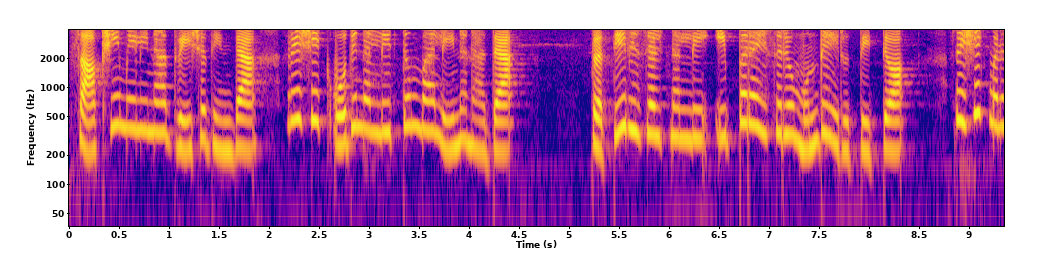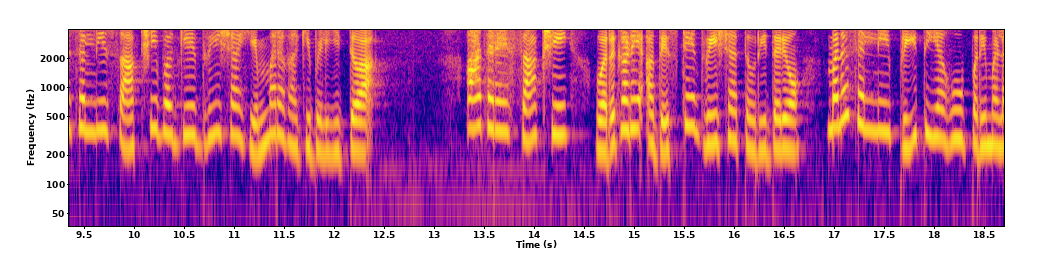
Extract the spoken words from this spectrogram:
ಸಾಕ್ಷಿ ಮೇಲಿನ ದ್ವೇಷದಿಂದ ರಿಷಿಕ್ ಓದಿನಲ್ಲಿ ತುಂಬ ಲೀನನಾದ. ಪ್ರತಿ ರಿಸಲ್ಟ್ನಲ್ಲಿ ಇಬ್ಬರ ಹೆಸರು ಮುಂದೆ ಇರುತ್ತಿತ್ತು. ರಿಷಿಕ್ ಮನಸ್ಸಲ್ಲಿ ಸಾಕ್ಷಿ ಬಗ್ಗೆ ದ್ವೇಷ ಹೆಮ್ಮರವಾಗಿ ಬೆಳೆಯಿತು. ಆದರೆ ಸಾಕ್ಷಿ ಹೊರಗಡೆ ಅದೆಷ್ಟೇ ದ್ವೇಷ ತೋರಿದರೂ ಮನಸ್ಸಲ್ಲಿ ಪ್ರೀತಿಯ ಹೂ ಪರಿಮಳ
